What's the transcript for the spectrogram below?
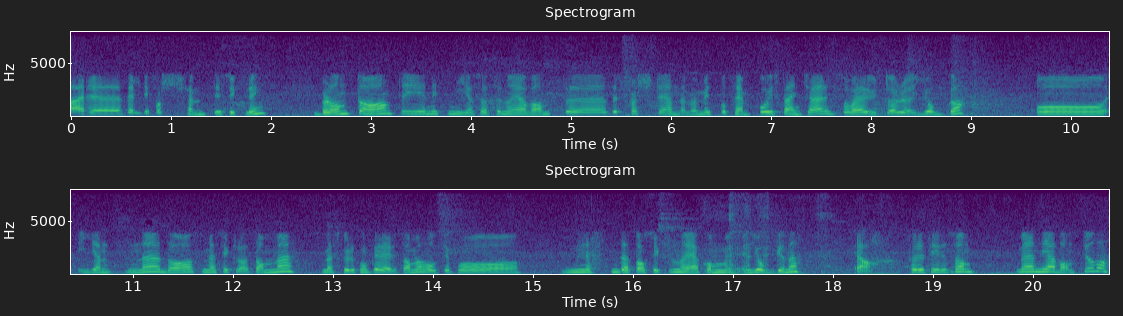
er uh, veldig forsømt i sykling. Blant annet i 1979, når jeg vant uh, det første NM-et mitt på tempo i Steinkjer, så var jeg ute og jogga. Og jentene da, som jeg sykla sammen med, som jeg skulle konkurrere sammen med, holdt jo på nesten dette av sykkelen når jeg kom joggende. Ja, for å si det sånn. Men jeg vant jo, da.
